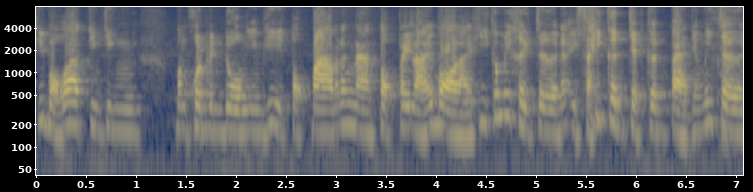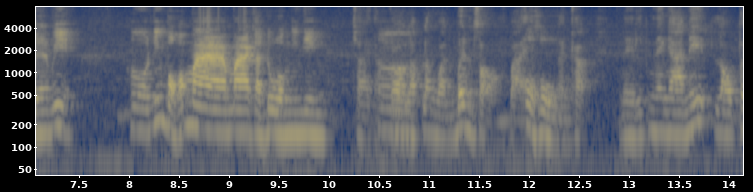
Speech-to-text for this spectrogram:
ที่บอกว่าจริง ๆ บางคนเป็นดวงจริงพี่ตกปลามาตั้งนาน ตกไปหลายบ่อหลายที่ก็ไม่เคยเจอนะไอ้ไซส์เกินเจ็ดเกินแปดยังไม่เจอนะพี่โอ้นี่บอกว่ามามากับดวงจริงใช่ครับเออก็รับรางวัลเบิ้ลสองไปโอ้โหนะครับ ในในงานนี้เราไป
